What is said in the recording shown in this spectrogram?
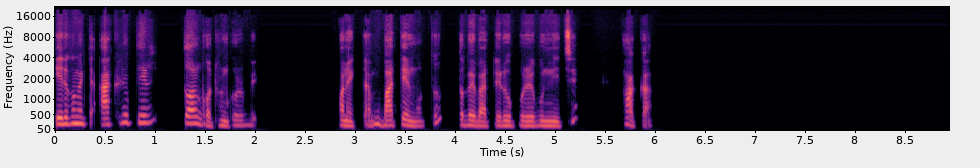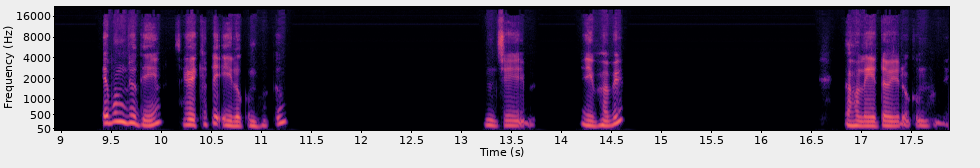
এরকম একটা আকৃতির তল গঠন করবে। অনেকটা বাটের মতো, তবে বাতের উপরে এবং নিচে ফাঁকা। এবং যদি রেখাটা এইরকম হতো যে এইভাবে তাহলে এটাও এরকম হবে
